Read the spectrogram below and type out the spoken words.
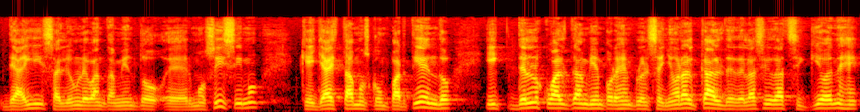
De ahí salió un levantamiento eh, hermosísimo que ya estamos compartiendo y de lo cual también, por ejemplo, el señor alcalde de la ciudad, Siquio NG,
